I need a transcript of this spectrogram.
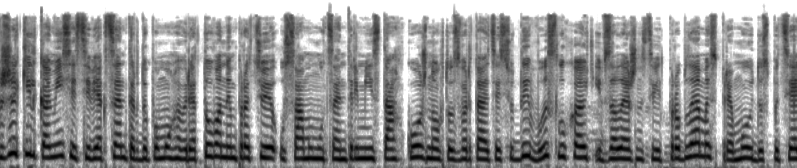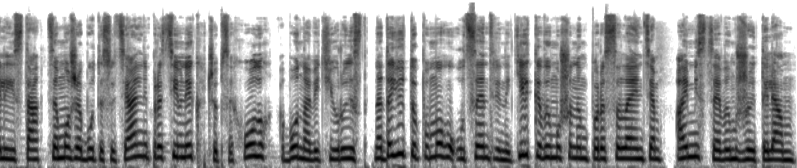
Вже кілька місяців, як центр допомоги врятованим працює у самому центрі міста. Кожного, хто звертається сюди, вислухають і в залежності від проблеми спрямують до спеціаліста. Це може бути соціальний працівник чи психолог або навіть юрист. Надають допомогу у центрі не тільки вимушеним переселенцям, а й місцевим жителям.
